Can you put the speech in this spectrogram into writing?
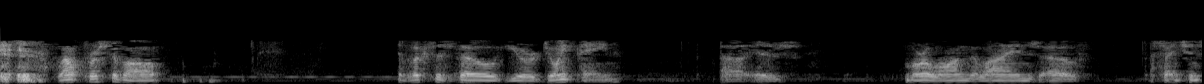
well, first of all, it looks as though your joint pain uh, is more along the lines of ascension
